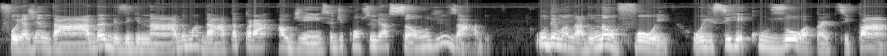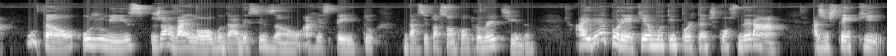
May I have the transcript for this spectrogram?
foi agendada, designada uma data para audiência de conciliação no juizado. O demandado não foi ou ele se recusou a participar, então o juiz já vai logo dar a decisão a respeito da situação controvertida. A ideia, porém, aqui é muito importante considerar. A gente tem que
